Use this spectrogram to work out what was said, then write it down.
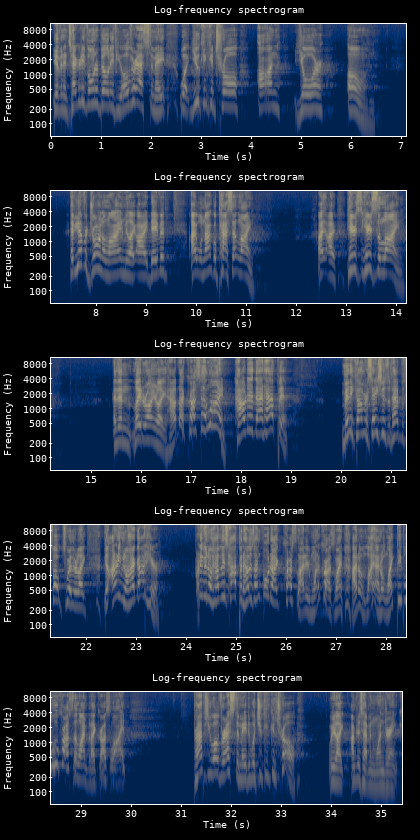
you have an integrity vulnerability if you overestimate what you can control on your own. Have you ever drawn a line and be like, all right, David, I will not go past that line. I, I, here's, here's the line. And then later on, you're like, how did I cross that line? How did that happen? Many conversations I've had with folks where they're like, I don't even know how I got here. I don't even know how this happened, how this unfolded. I crossed the line. I didn't want to cross the line. I don't like, I don't like people who cross the line, but I crossed the line. Perhaps you overestimated what you can control. Where you're like, I'm just having one drink.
